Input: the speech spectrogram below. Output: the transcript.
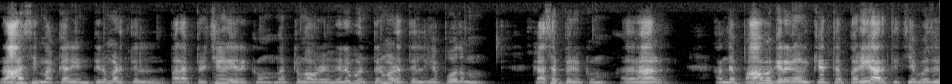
ராசி மக்களின் திருமணத்தில் பல பிரச்சனைகள் இருக்கும் மற்றும் அவர்கள் நிருப திருமணத்தில் எப்போதும் கசப்பு இருக்கும். அதனால் அந்த பாவ கிரகங்களுக்கேற்ற பரிகாரத்தை செய்வது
